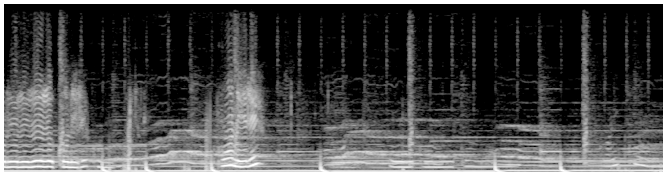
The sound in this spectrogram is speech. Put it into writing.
अरे रे रे रे कौन है रे कौन है? कौन है रे ओ, कौन है, कौन है? भाई कौन है?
